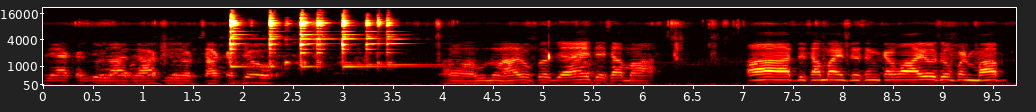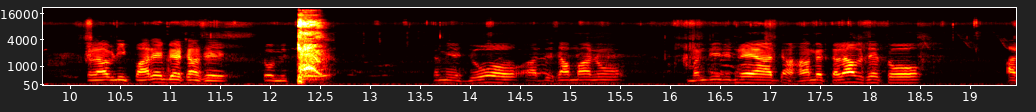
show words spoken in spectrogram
દયા કરજો લાજ રાખજો, રક્ષા કરજો. હું હારું કરો જય દશામાં. આ દશામાં દર્શન કરવા આવ્યો છું, પણ મા તળાવની પારે બેઠા છે. તો મિત્રો, તમે જુઓ આ દશામાનું મંદિરને આ સામે તળાવ છે. તો આ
